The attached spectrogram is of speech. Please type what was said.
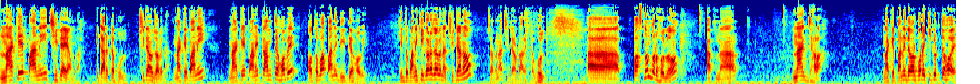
নাকে পানি ছিটাই আমরা। এটা আরেকটা ভুল। ছিটানো যাবে না। নাকে পানি নাকে পানি টানতে হবে অথবা পানি দিতে হবে। কিন্তু পানি কি করা যাবে না? ছিটানো যাবে না, ছিটানোটা আরেকটা ভুল। পাঁচ নম্বর হলো আপনার নাক ঝাড়া। নাকে পানি দেওয়ার পরে কি করতে হয়?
